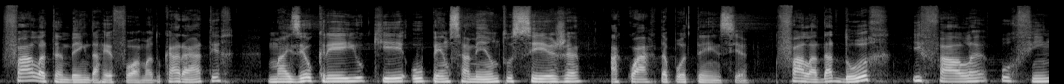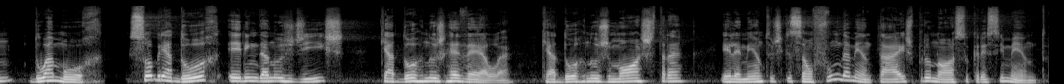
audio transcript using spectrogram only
fala também da reforma do caráter, mas eu creio que o pensamento seja a quarta potência. Fala da dor e fala, por fim, do amor. Sobre a dor, ele ainda nos diz que a dor nos revela, que a dor nos mostra elementos que são fundamentais para o nosso crescimento.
